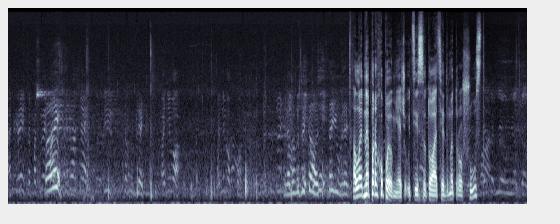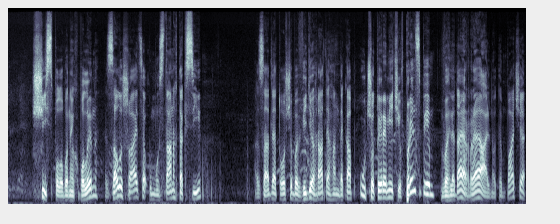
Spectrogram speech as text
Открыться, подкрыть. Блядь. Бля, ну вызыкал, стою, блядь. Але не перехопив м'яч у цій ситуації Дмитро Шуст. Шість з половиною хвилин залишається у мустанг таксі задля того, щоб відіграти гандикап у чотири м'ячі. В принципі, виглядає реально, тим паче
